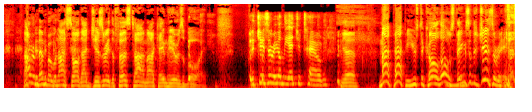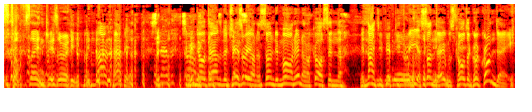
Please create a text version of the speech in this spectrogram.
I remember when I saw that jizzery the first time I came here as a boy. The jizzery on the edge of town. Yeah. My pappy used to call those things the jizzery. Stop saying jizzery. My pappy. So we go down to the jizzery on a Sunday morning, and of course, in uh, in 1953, a Sunday was called a Grunday.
